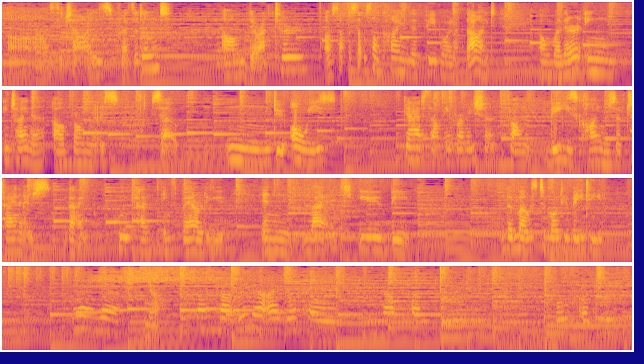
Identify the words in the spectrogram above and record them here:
uh, such as president, um, director, or some, some, some kind of people like that, uh, whether in, in China or foreigners. So, mm, do you always get some information from these kinds of channels that who can inspire you and let you be the most motivated. Yeah, yeah. Yeah. And sometimes maybe I don't have enough time to read book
